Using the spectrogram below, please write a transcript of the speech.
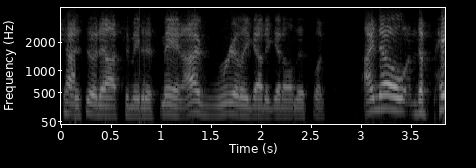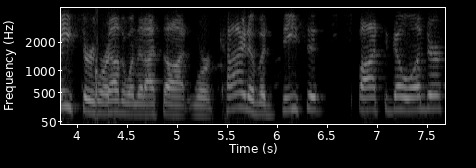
kind of stood out to me. This man, I've really got to get on this one. I know the Pacers were another one that I thought were kind of a decent spot to go under.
